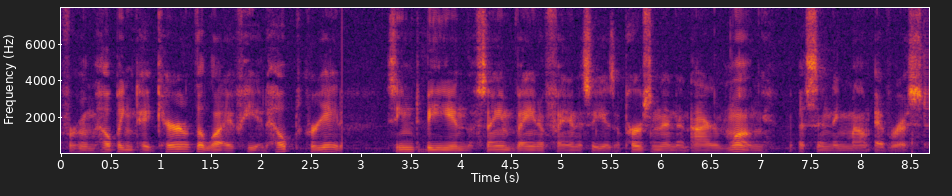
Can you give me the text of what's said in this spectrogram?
for whom helping take care of the life he had helped create seemed to be in the same vein of fantasy as a person in an iron lung ascending Mount Everest.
